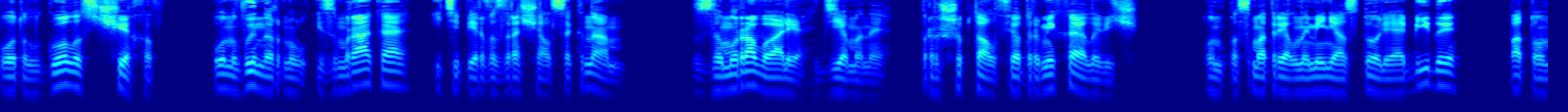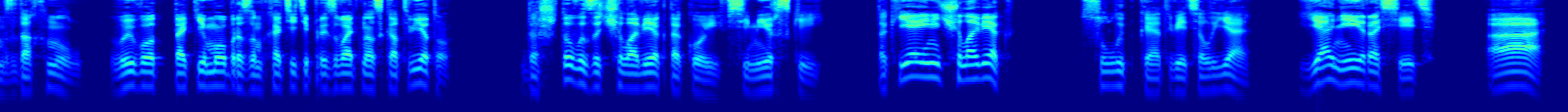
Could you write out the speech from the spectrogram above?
подал голос Чехов. Он вынырнул из мрака и теперь возвращался к нам. Замуровали, демоны, прошептал Федор Михайлович. Он посмотрел на меня с долей обиды, потом вздохнул. Вы вот таким образом хотите призвать нас к ответу? Да что вы за человек такой, всемирский? Так я и не человек, с улыбкой ответил я. Я нейросеть. А,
